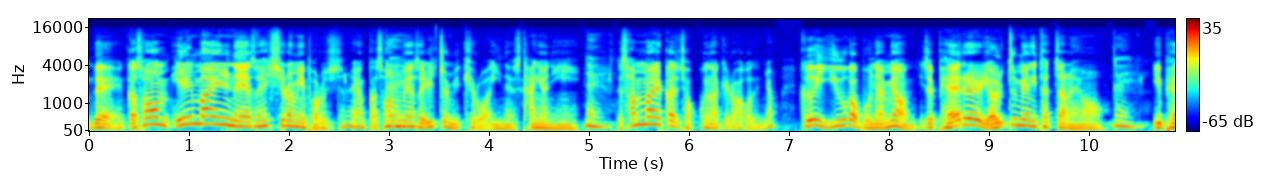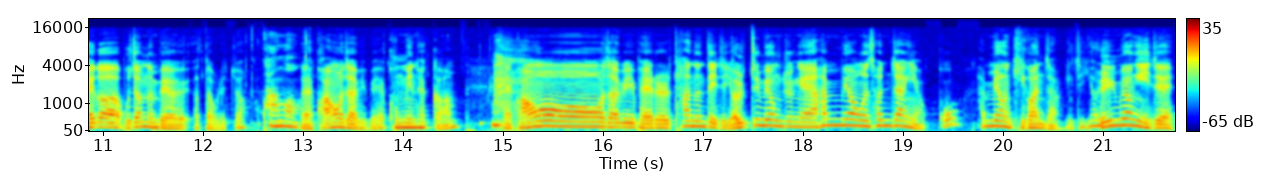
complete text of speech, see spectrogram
네, 그러니까 섬 1마일 내에서 핵실험이 벌어지잖아요. 그러니까 섬에서 1.6km 이내에서 당연히 네. 근데 3마일까지 접근하기로 하거든요. 그 이유가 뭐냐면 이제 배를 12명이 탔잖아요. 네. 이 배가 무잡는 배였다고 그랬죠. 광어. 네, 광어잡이 배, 국민회감. 네, 광어잡이 배를 타는데 이제 12명 중에 한 명은 선장이었고 한 명은 기관장. 이제 10명이 이제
